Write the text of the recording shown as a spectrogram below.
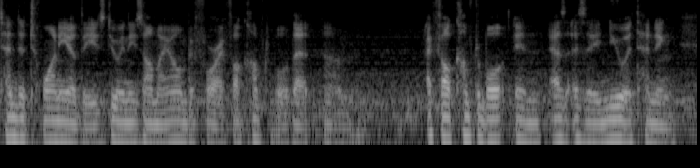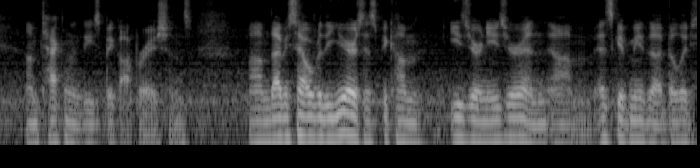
10 to 20 of these doing these on my own before I felt comfortable that um, I felt comfortable in as, as a new attending um, tackling these big operations. Um, that being said, over the years, it's become easier and easier, and um, it's given me the ability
